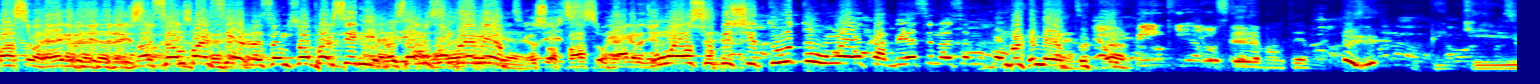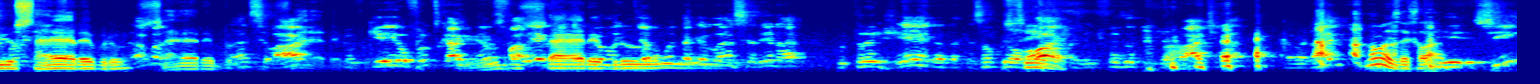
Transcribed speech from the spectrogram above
faço regra de três. Nós somos parceiros, nós somos só parceria, nós somos complemento. Eu só faço regra de Um é o substituto, um é o cabeça e nós somos complemento. É o Pink e o cérebro. o Pinky, última o cérebro, Caramba, cérebro. Lá, eu eu fui um dos caras que menos falei, Cérebro. eu entendo muito daquele lance ali, né? Do transgênero, da questão biológica, a gente fez o debate, né? Na verdade. Não, mas é claro. E, sim,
